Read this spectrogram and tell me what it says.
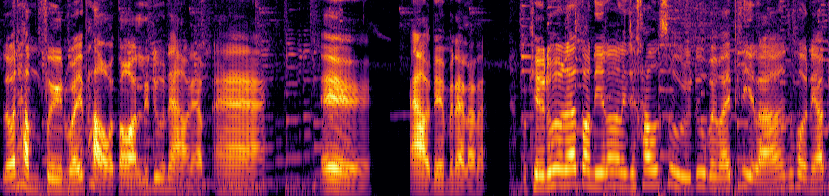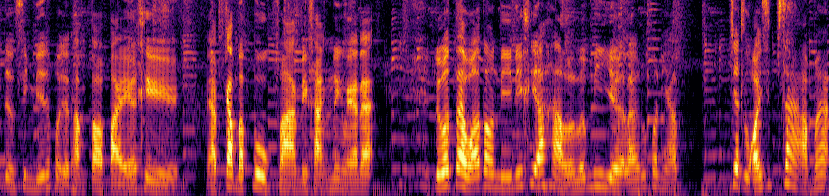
แล้วว่าทำฟืนไว้เผาตอนฤดูหนาวนะครับอ่าเอออ้าวเดินไปไหนแล้วนะโอเคทุกคนนะตอนนี้เรากำลังจะเข้าสู่ฤดูใบไม้ผลิแล้วทุกคนนะครับเดี๋ยวสิ่งที่ผมจะทำต่อไปก็คือนะครับกลับมาปลูกฟาร์มอีกครั้งหนึ่งแล้วนะหรือว่าแต่ว่าตอนนี้นี่คืออาหารเราเริ่มมีเยอะแล้วทุกคนครับ713อะ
